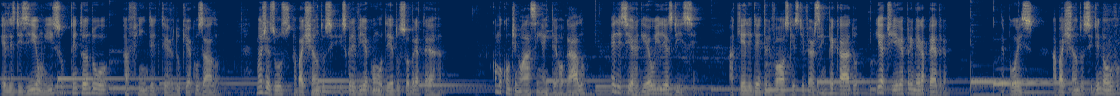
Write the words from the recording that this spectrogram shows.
Eles diziam isso, tentando-o a fim de ter do que acusá-lo. Mas Jesus, abaixando-se, escrevia com o dedo sobre a terra. Como continuassem a interrogá-lo, ele se ergueu e lhes disse: Aquele dentre vós que estiver sem pecado, lhe atire a primeira pedra. Depois, abaixando-se de novo,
